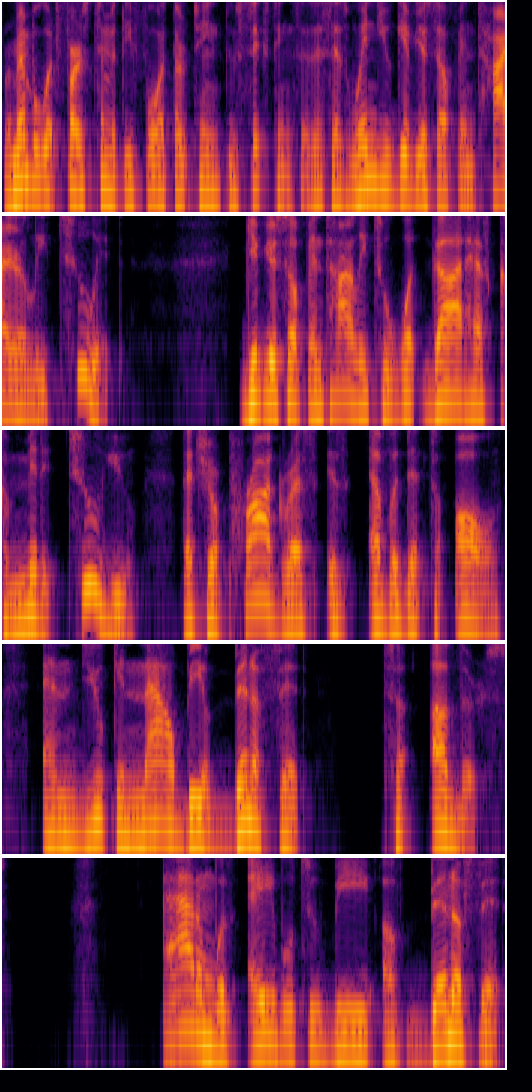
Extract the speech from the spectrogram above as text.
Remember what 1 Timothy 4 13 through 16 says. It says, When you give yourself entirely to it, give yourself entirely to what God has committed to you, that your progress is evident to all and you can now be a benefit to others. Adam was able to be of benefit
